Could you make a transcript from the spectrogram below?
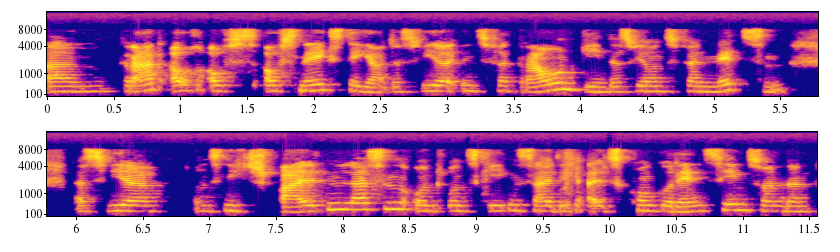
ähm, gerade auch aufs, aufs nächste Jahr, dass wir ins Vertrauen gehen, dass wir uns vernetzen, dass wir uns nicht spalten lassen und uns gegenseitig als Konkurrenz sehen, sondern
